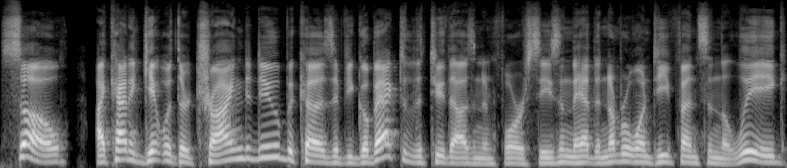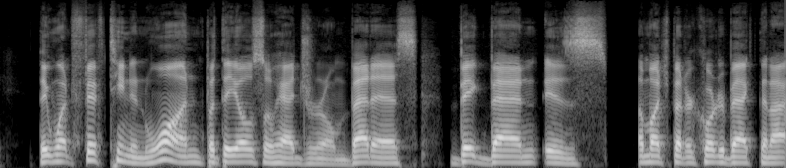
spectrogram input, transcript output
so I kind of get what they're trying to do because if you go back to the 2004 season, they had the number one defense in the league. They went 15 and one, but they also had Jerome Bettis. Big Ben is a much better quarterback than I,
